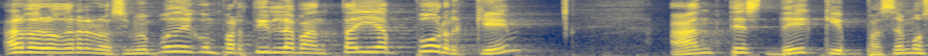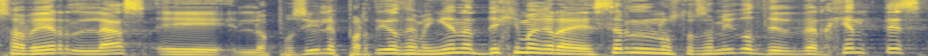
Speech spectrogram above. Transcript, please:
Álvaro Guerrero, si me puede compartir la pantalla porque antes de que pasemos a ver las, eh, los posibles partidos de mañana, déjeme agradecerle a nuestros amigos de Detergentes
